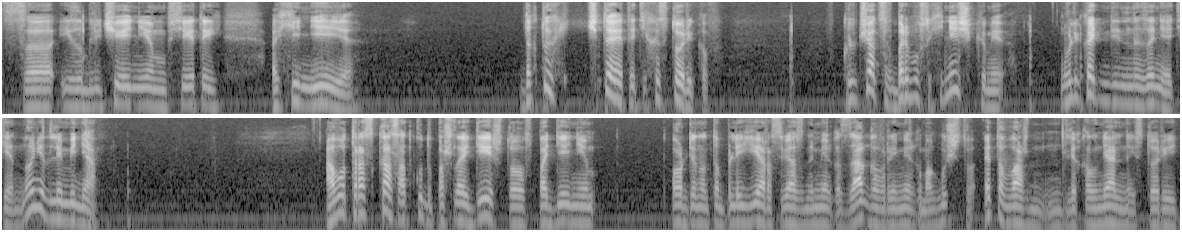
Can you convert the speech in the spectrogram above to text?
с изобличением всей этой ахинеи. Да кто их читает, этих историков? Включаться в борьбу с ахинейщиками – увлекательное занятие, но не для меня. А вот рассказ, откуда пошла идея, что с падением ордена Тамплиера связаны мега-заговоры и мега-могущество, это важно для колониальной истории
